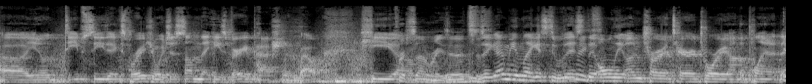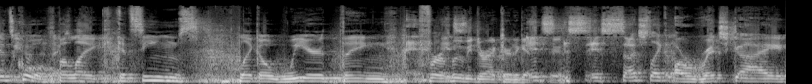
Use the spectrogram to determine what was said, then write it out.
uh, you know deep sea exploration, which is something that he's very passionate about. He For um, some reason, it's just- like I mean like it's the, it's the only uncharted territory on the planet. That it's cool, but like it seems like a weird thing for a It's- movie director to get it's, into. it's it's such like a rich guy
